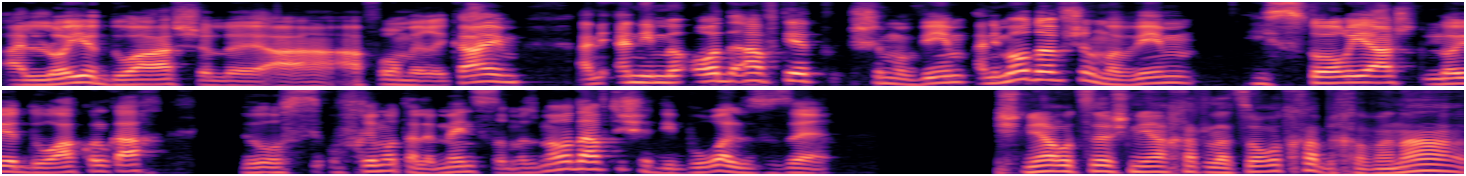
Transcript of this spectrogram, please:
הלא ידועה של האפרו-אמריקאים, אני, אני מאוד אהבתי את שמביאים, אני מאוד אוהב שמביאים היסטוריה לא ידועה כל כך, והופכים אותה למיינסטרים, אז מאוד אהבתי שדיברו על זה. שנייה רוצה שנייה אחת לעצור אותך בכוונה,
